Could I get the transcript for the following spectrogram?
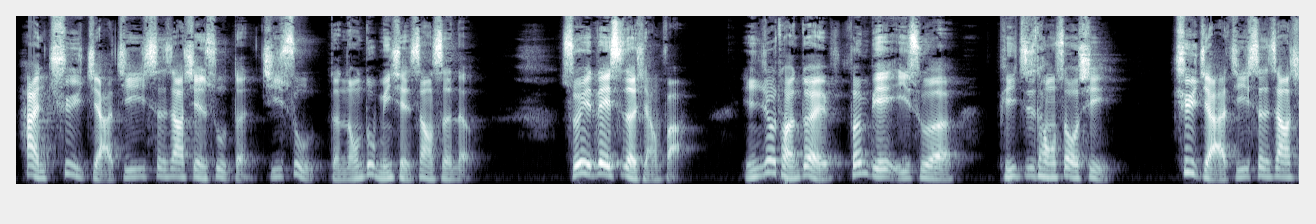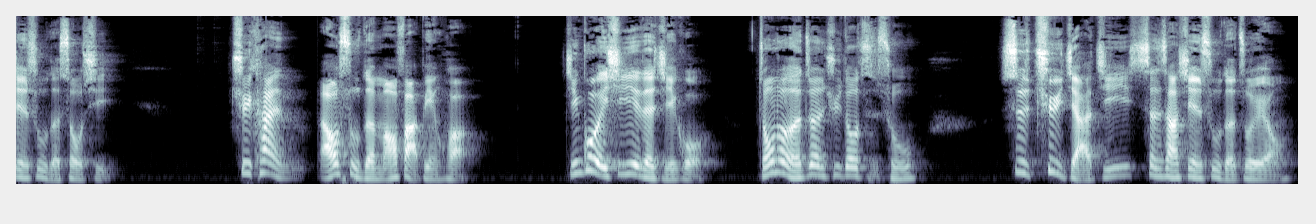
和去甲基肾上腺素等激素的浓度明显上升了。所以，类似的想法，研究团队分别移除了皮质酮受器、去甲基肾上腺素的受器，去看老鼠的毛发变化。经过一系列的结果，种种的证据都指出，是去甲基肾上腺素的作用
